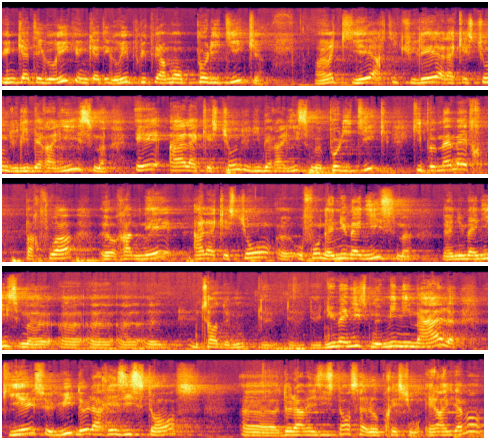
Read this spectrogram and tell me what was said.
une catégorie qui est une catégorie plus clairement politique, hein, qui est articulée à la question du libéralisme et à la question du libéralisme politique, qui peut même être parfois euh, ramené à la question, euh, au fond, d'un humanisme, d'un humanisme, euh, euh, euh, une sorte de, d'humanisme minimal, qui est celui de la résistance, de la résistance à l'oppression. Et alors évidemment,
